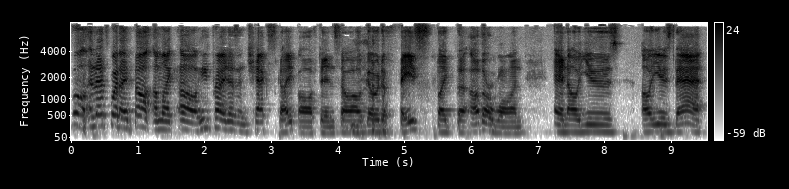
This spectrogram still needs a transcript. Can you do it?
well, and that's what I thought. I'm like, oh, he probably doesn't check Skype often, so I'll go to Face, like the other one, and I'll use I'll use that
